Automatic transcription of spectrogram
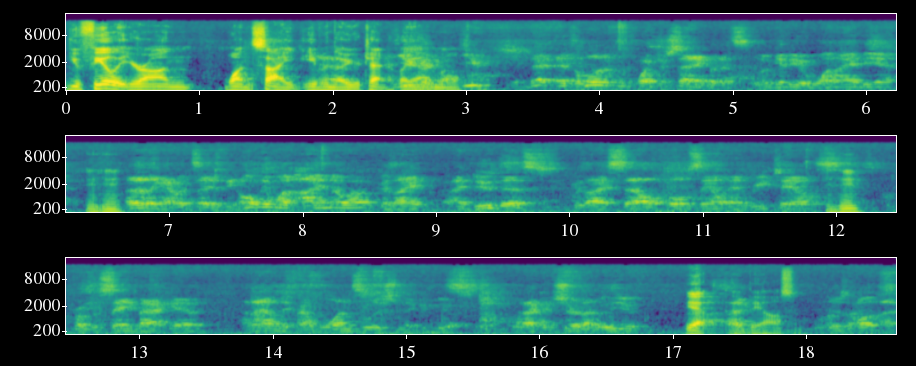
you feel that you're on one site, even Yeah. though you're technically You on multiple. It's a little different from what you're saying, but it'll give you one idea. Mhm. Another thing I would say is the only one I know of, because I, I do this, because I sell wholesale and retail Mhm. from the same back end, and I only found one solution that can do it. And I can share that with you. Yeah, that'd be awesome. There's all, I,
